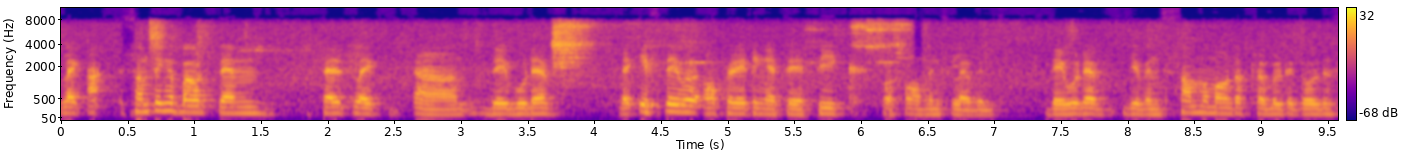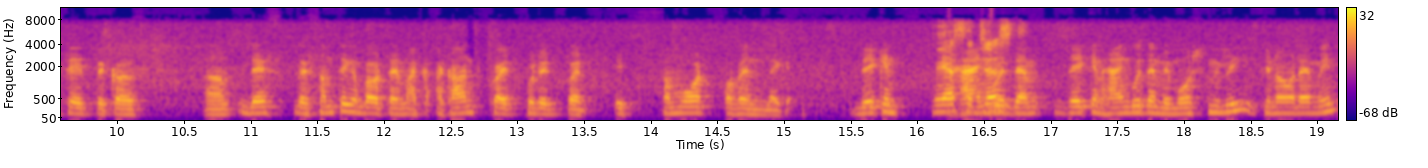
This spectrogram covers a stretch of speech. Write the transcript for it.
like I, something about them felt like um, they would have like if they were operating at their peak performance level, they would have given some amount of trouble to Golden State because um, there's there's something about them I, I can't quite put it, but it's somewhat of an like they can May I hang with them. They can hang with them emotionally, if you know what I mean.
